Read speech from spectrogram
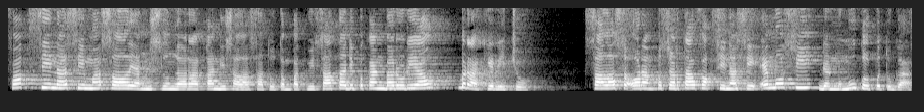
Vaksinasi massal yang diselenggarakan di salah satu tempat wisata di Pekanbaru Riau berakhir ricuh. Salah seorang peserta vaksinasi emosi dan memukul petugas.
